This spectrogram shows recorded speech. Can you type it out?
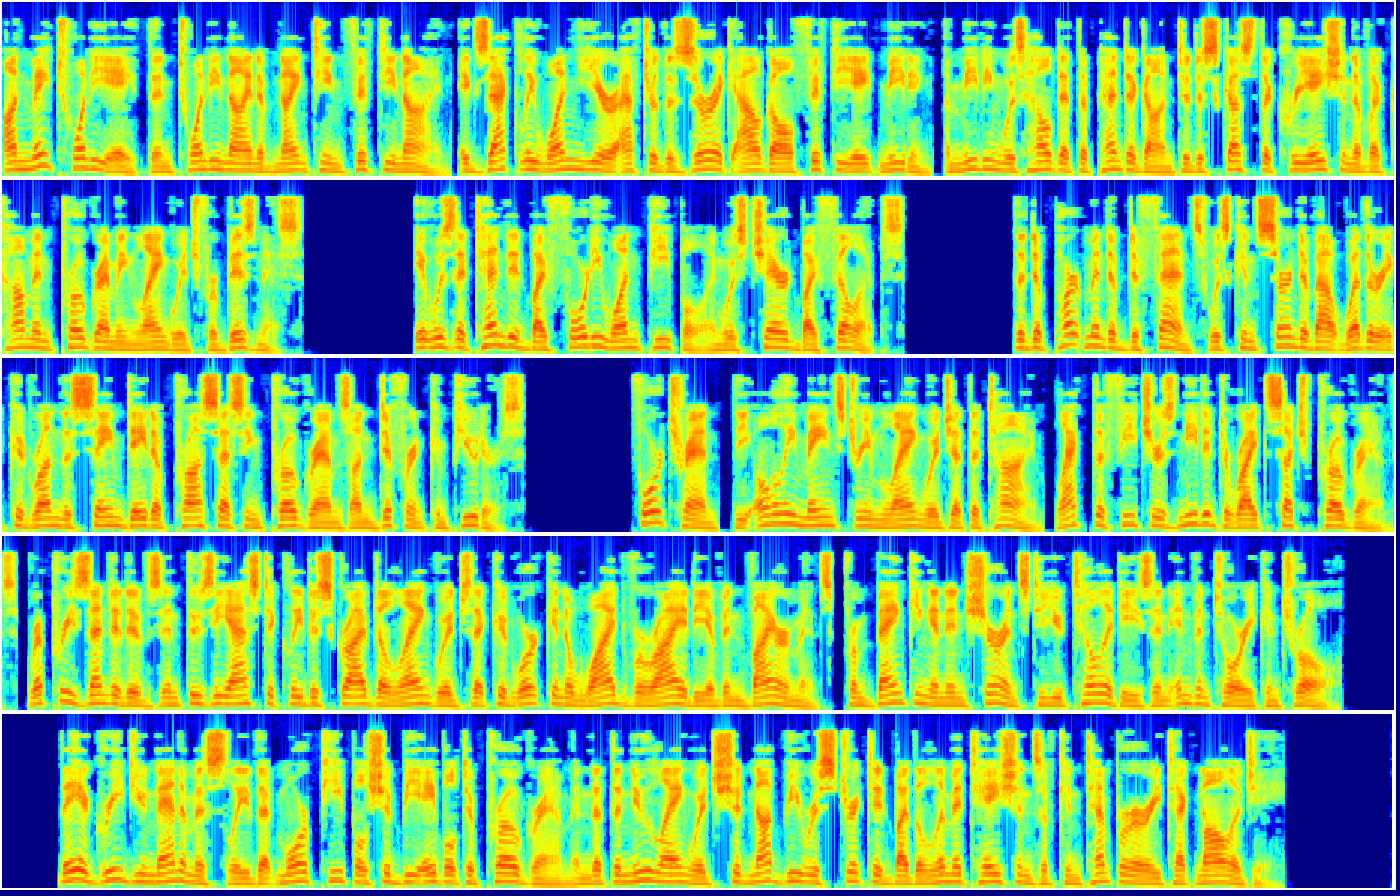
On May 28 and 29 of 1959 exactly one year after the Zurich Algol 58 meeting, a meeting was held at the Pentagon to discuss the creation of a common programming language for business. It was attended by 41 people and was chaired by Phillips. The Department of Defense was concerned about whether it could run the same data processing programs on different computers. Fortran, the only mainstream language at the time, lacked the features needed to write such programs. Representatives enthusiastically described a language that could work in a wide variety of environments, from banking and insurance to utilities and inventory control. They agreed unanimously that more people should be able to program and that the new language should not be restricted by the limitations of contemporary technology.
